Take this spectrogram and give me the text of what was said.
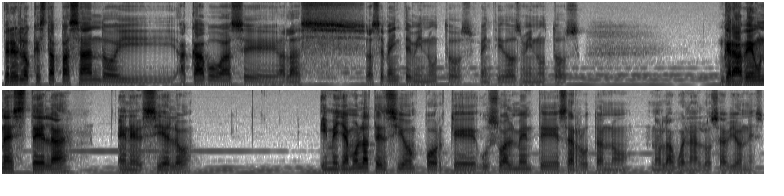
pero es lo que está pasando y acabo hace a las hace 20 minutos, 22 minutos grabé una estela en el cielo y me llamó la atención porque usualmente esa ruta no no la vuelan los aviones.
